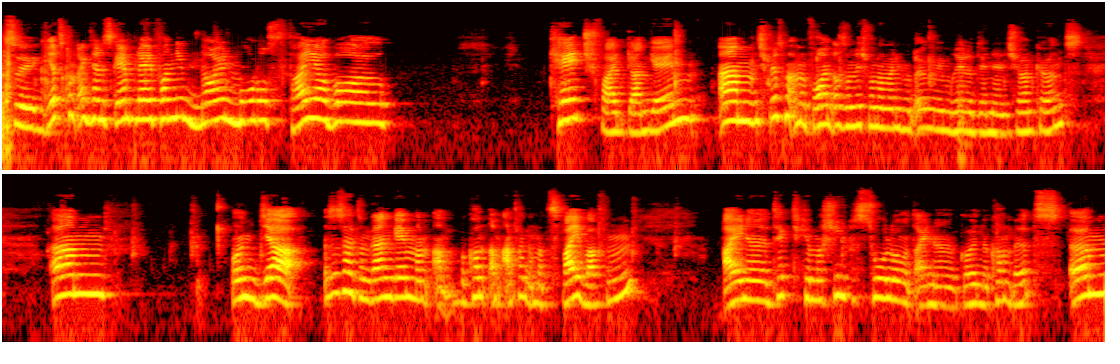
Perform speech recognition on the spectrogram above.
Leute, jetzt kommt ein kleines Gameplay von dem neuen Modus Fireball Cage Fight Gun Game. Ähm, ich spiele es mit meinem Freund, also nicht wundern, wenn ich mit irgendwem rede, den ihr nicht hören könnt. Ähm, und ja, es ist halt so ein Gun Game, man am, bekommt am Anfang immer zwei Waffen. Eine Tactical Maschinenpistole und eine goldene Combat. Ähm,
